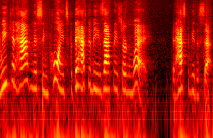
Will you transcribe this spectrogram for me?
we can have missing points, but they have to be exactly a certain way. It has to be the set.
